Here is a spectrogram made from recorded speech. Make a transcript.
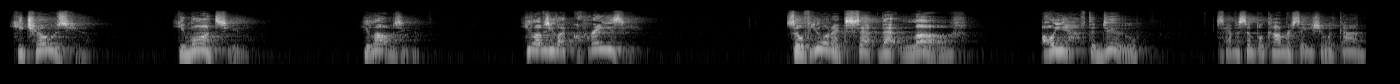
He chose you, He wants you, He loves you. He loves you like crazy. So if you want to accept that love, all you have to do is have a simple conversation with God.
